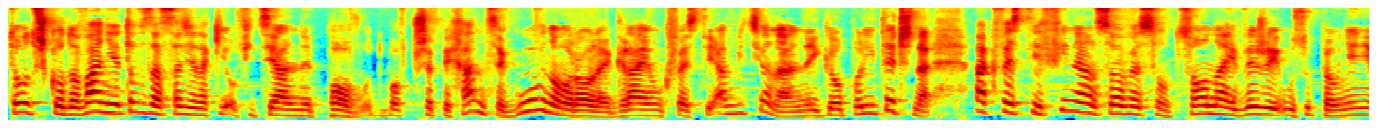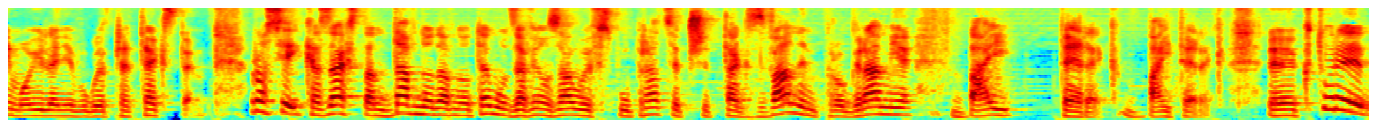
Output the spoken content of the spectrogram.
To odszkodowanie to w zasadzie taki oficjalny powód, bo w przepychance główną rolę grają kwestie ambicjonalne i geopolityczne, a kwestie finansowe są co najwyżej uzupełnieniem, o ile nie w ogóle pretekstem. Rosja i Kazachstan dawno, dawno temu zawiązały współpracę przy tak zwanym programie Buy Terek, Bajterek, e, który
